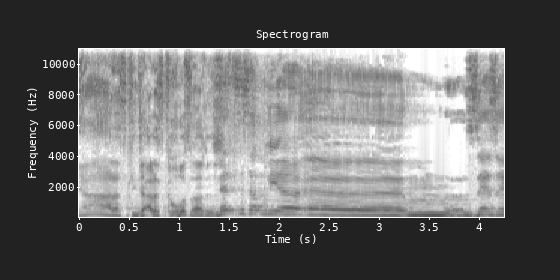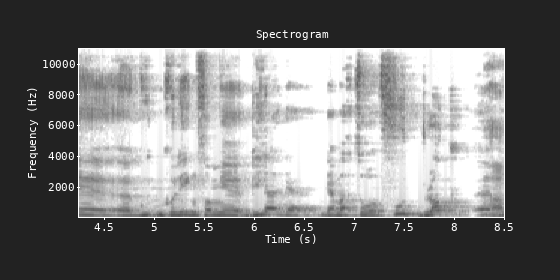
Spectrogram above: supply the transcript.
ja, das klingt ja alles großartig. Letztens hatten wir äh, einen sehr, sehr äh, guten Kollegen von mir, Bilal, der, der macht so Food-Blog, äh.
